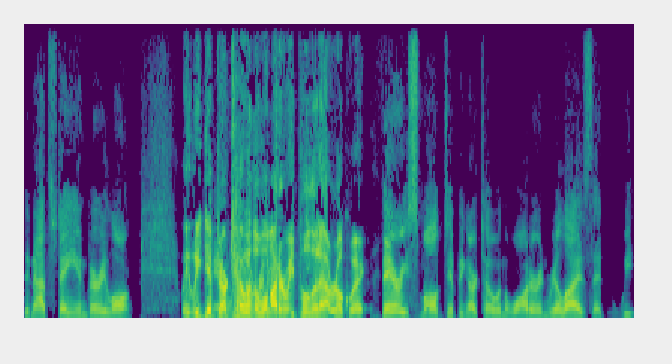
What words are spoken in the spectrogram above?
did not stay in very long. We, we dipped and our toe in the water we pulled it out real quick. Very small dipping our toe in the water and realized that we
